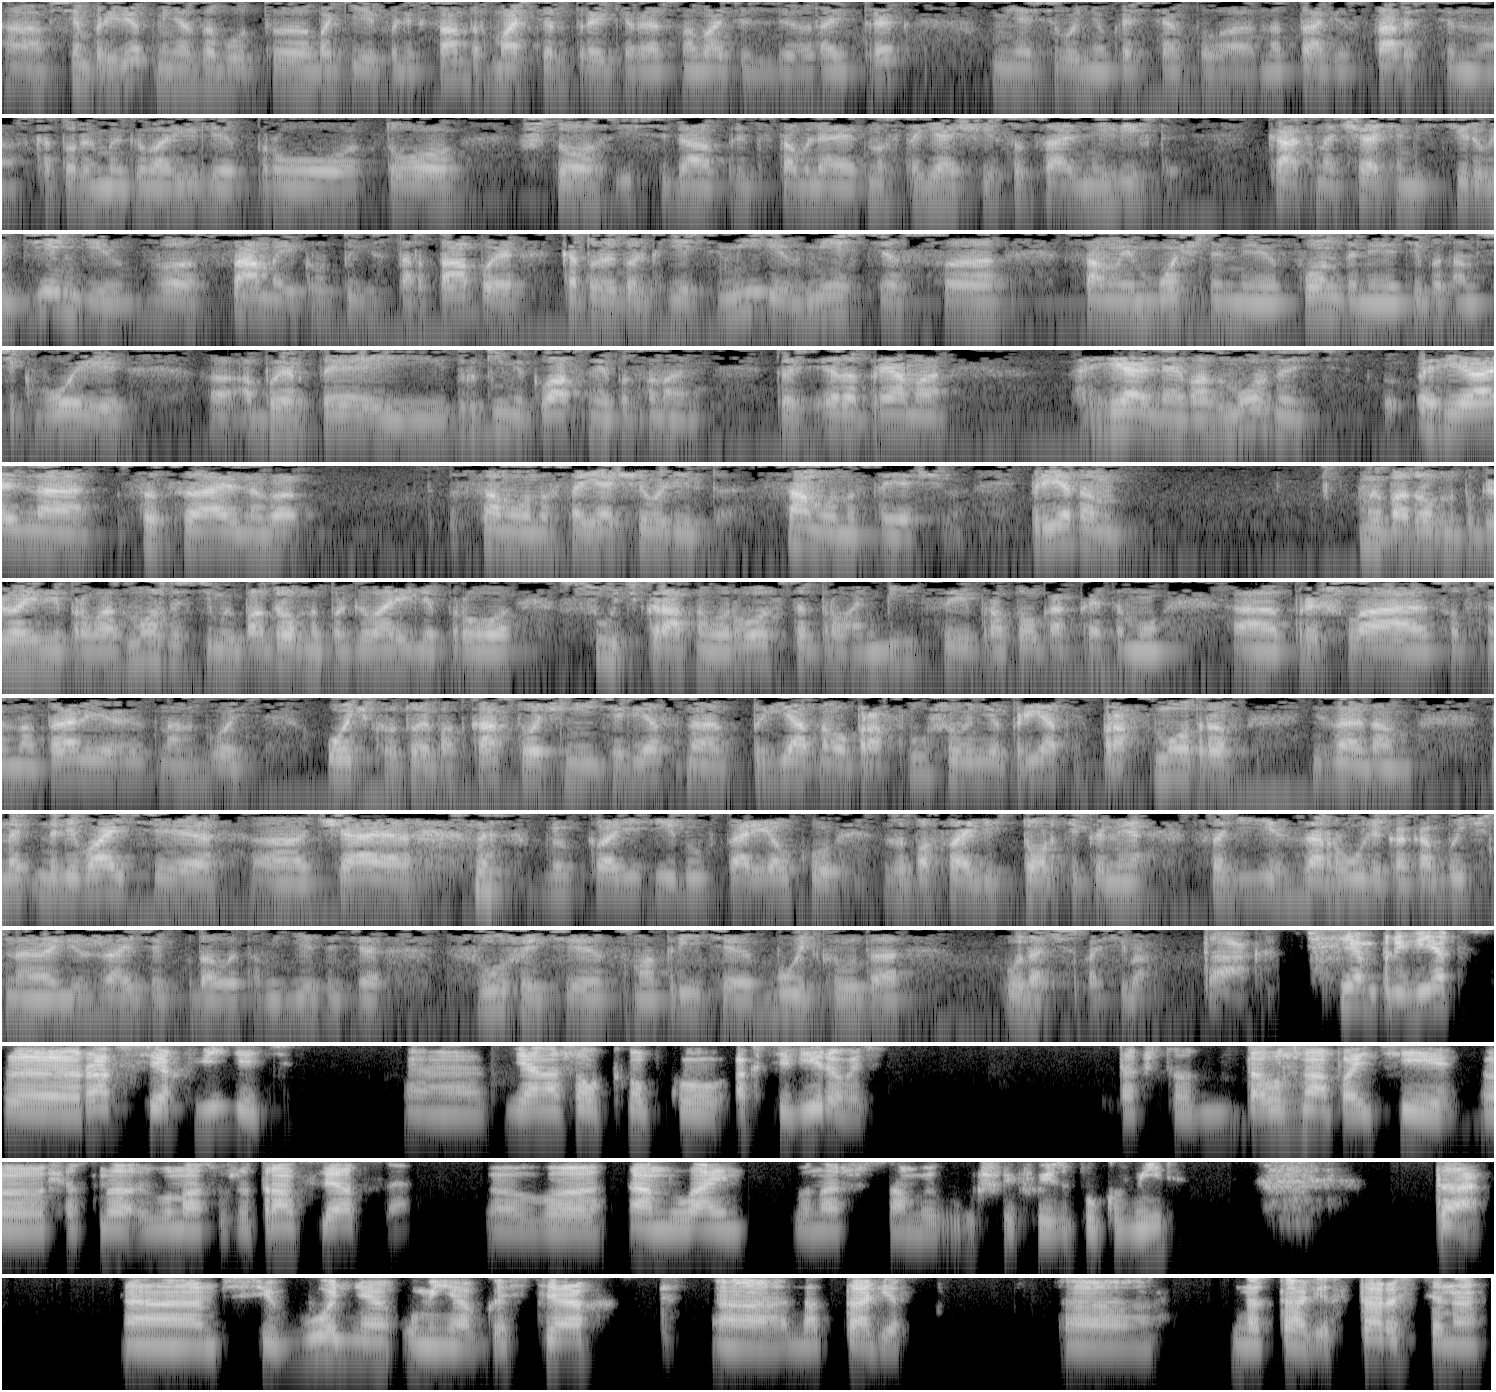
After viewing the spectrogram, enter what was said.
А, всем привет, меня зовут э, Бакеев Александр, мастер-трекер и основатель RideTrack. У меня сегодня в гостях была Наталья Старостина, с которой мы говорили про то, что из себя представляют настоящие социальные лифты. Как начать инвестировать деньги в самые крутые стартапы, которые только есть в мире, вместе с самыми мощными фондами, типа там Sequoia, АБРТ и другими классными пацанами. То есть это прямо реальная возможность реально социального самого настоящего лифта, самого настоящего. При этом мы подробно поговорили про возможности, мы подробно поговорили про суть кратного роста, про амбиции, про то, как к этому э, пришла, собственно, Наталья, наш гость. Очень крутой подкаст, очень интересно, приятного прослушивания, приятных просмотров, не знаю, там, наливайте э, чая, ну, кладите еду в тарелку, запасайтесь тортиками, садитесь за руль, как обычно, езжайте, куда вы там ездите, слушайте, смотрите, будет круто. Удачи, спасибо. Так, всем привет, э, рад всех видеть. Э, я нашел кнопку «Активировать», так что должна пойти сейчас э, у нас уже трансляция в онлайн, в наш самый лучший Facebook в мире. Так, сегодня у меня в гостях Наталья, Наталья Старостина.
